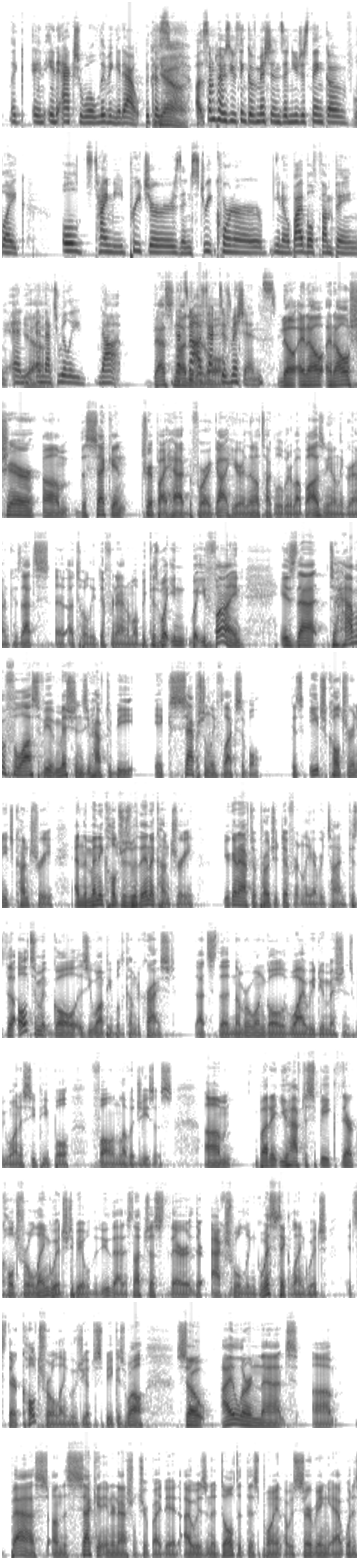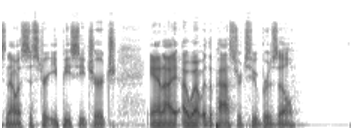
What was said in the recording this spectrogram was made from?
like in, in actual living it out. Because Yeah. uh, sometimes you think of missions and you just think of like old timey preachers and street corner, you know, Bible thumping, and Yeah. and that's really not That's, that's not, not, it at all. effective missions. No, and I'll and I'll share um, the second trip I had before I got here, and then I'll talk a little bit about Bosnia on the ground because that's a, a totally different animal. Because what you what you find is that to have a philosophy of missions, you have to be exceptionally flexible because each culture in each country and the many cultures within a country, you're going to have to approach it differently every time. Because the ultimate goal is you want people to come to Christ. That's the number one goal of why we do missions. We want to see people fall in love with Jesus. Um, but it, you have to speak their cultural language to be able to do that. It's not just their their actual linguistic language; it's their cultural language you have to speak as well. So I learned that um, best on the second international trip I did. I was an adult at this point. I was serving at what is now a sister EPC church, and I, I went with the pastor to Brazil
